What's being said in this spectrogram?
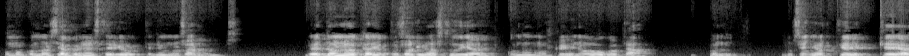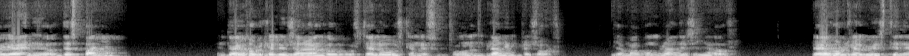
como comercial con el exterior, tenía unos álbumes. Entonces don Leocadio puso al hijo a estudiar con uno que vino a Bogotá, con un señor que, que había venido de España. Entonces Jorge Luis Arango, ustedes lo buscan, fue un gran impresor, llamado un gran diseñador. Entonces Jorge Luis tiene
